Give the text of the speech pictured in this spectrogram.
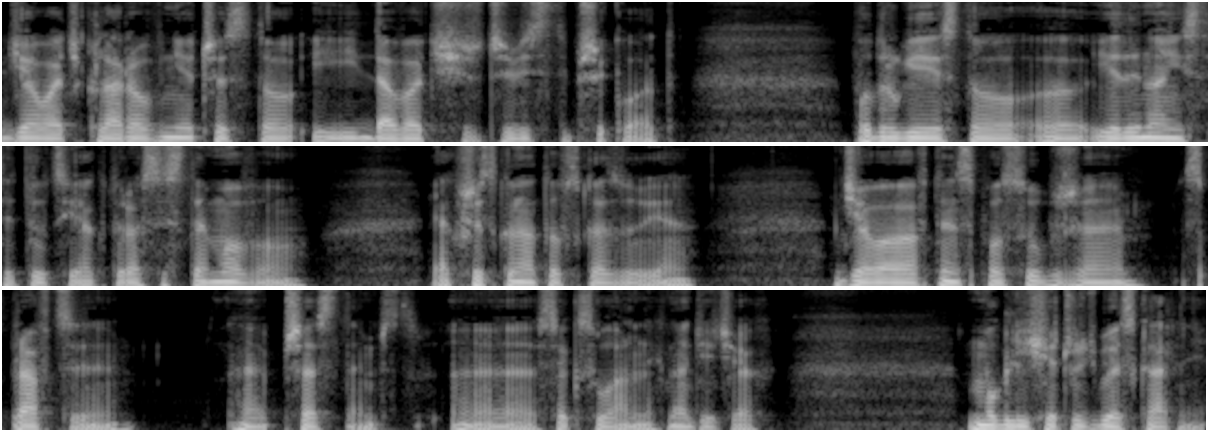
działać klarownie, czysto i dawać rzeczywisty przykład. Po drugie, jest to jedyna instytucja, która systemowo, jak wszystko na to wskazuje, działała w ten sposób, że sprawcy e, przestępstw e, seksualnych na dzieciach mogli się czuć bezkarnie.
